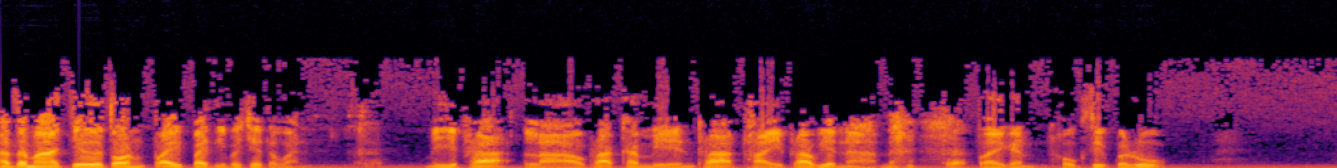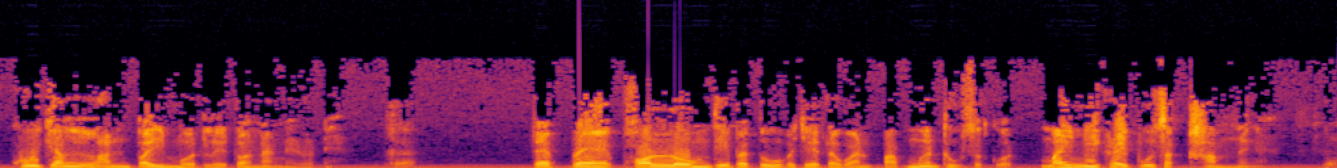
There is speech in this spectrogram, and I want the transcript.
อาตมาเจอตอนไปไปติประเชตวันครับมีพระลาว พระเขมร พระไทย พระเวียดนามนะครับไปกันหกสิบกว่ารูป คุยกันลั่นไปหมดเลยตอนนั่งในรถเนี่ยครับแต่แปลกพอลงที่ประตูประเชตวันปั๊บเหมือนถูกสะกด ไม่มีใครพูดสักคำหนึ่งอะโอ้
